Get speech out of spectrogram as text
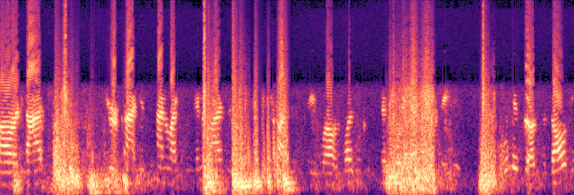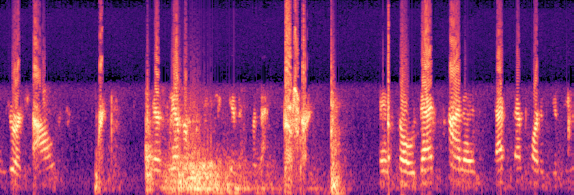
or not. You're kind, it's kind of like minimizing. You try to say, well, it wasn't consensual activated. When it's an adult and you're a child, there's never permission given for that. That's right. And so that's kind of that's that part of the abuse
